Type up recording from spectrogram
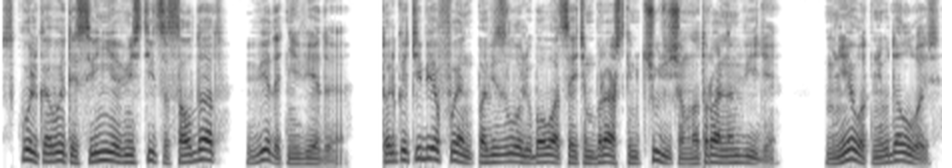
Сколько в этой свинье вместится солдат, ведать не ведаю. Только тебе, Фэн, повезло любоваться этим бражским чудищем в натуральном виде. Мне вот не удалось.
